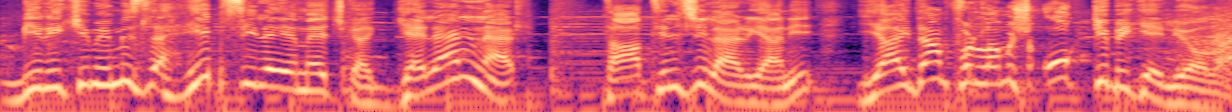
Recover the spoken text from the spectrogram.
birikimimizle hepsiyle yemeğe çıkar. Gelenler, tatilciler yani yaydan fırlamış ok gibi geliyorlar.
